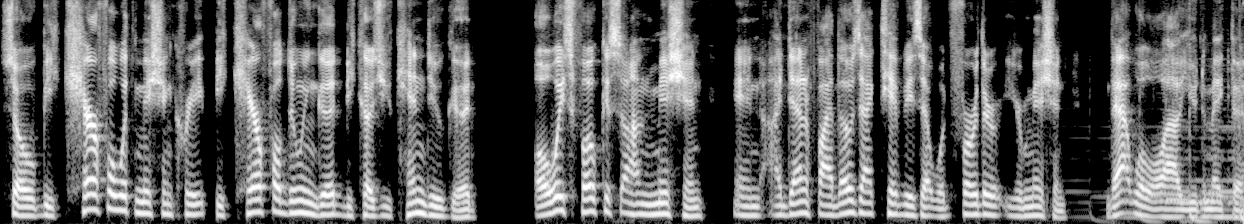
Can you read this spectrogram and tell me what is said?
So be careful with mission creep. Be careful doing good because you can do good. Always focus on mission and identify those activities that would further your mission. That will allow you to make the,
